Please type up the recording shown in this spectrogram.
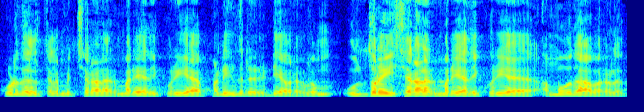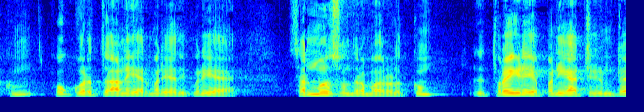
கூடுதல் தலைமைச் செயலாளர் மரியாதைக்குரிய பனீந்திர ரெட்டி அவர்களும் உள்துறை செயலாளர் மரியாதைக்குரிய அமுதா அவர்களுக்கும் போக்குவரத்து ஆணையர் மரியாதைக்குரிய சண்முக சுந்தரம் அவர்களுக்கும் துறையிலே பணியாற்றுகின்ற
